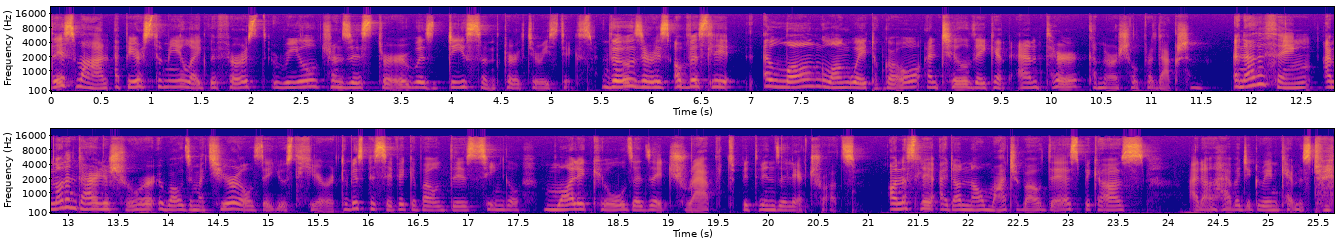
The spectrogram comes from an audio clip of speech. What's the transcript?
This one appears to me like the first real transistor with decent characteristics, though there is obviously a long, long way to go until they can enter commercial production. Another thing, I'm not entirely sure about the materials they used here, to be specific about this single molecule that they trapped between the electrodes. Honestly, I don't know much about this because I don't have a degree in chemistry.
